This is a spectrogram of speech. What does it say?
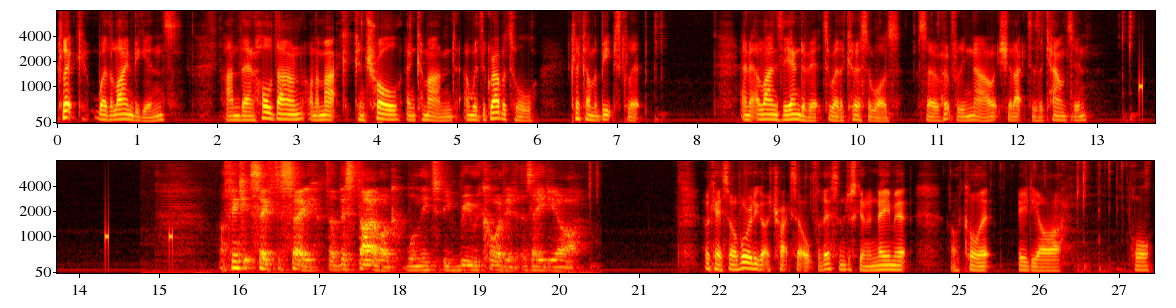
click where the line begins, and then hold down on a Mac Control and Command, and with the grabber tool, click on the beeps clip, and it aligns the end of it to where the cursor was. So hopefully now it should act as a counting. I think it's safe to say that this dialogue will need to be re-recorded as ADR. Okay, so I've already got a track set up for this. I'm just going to name it. I'll call it ADR Paul.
